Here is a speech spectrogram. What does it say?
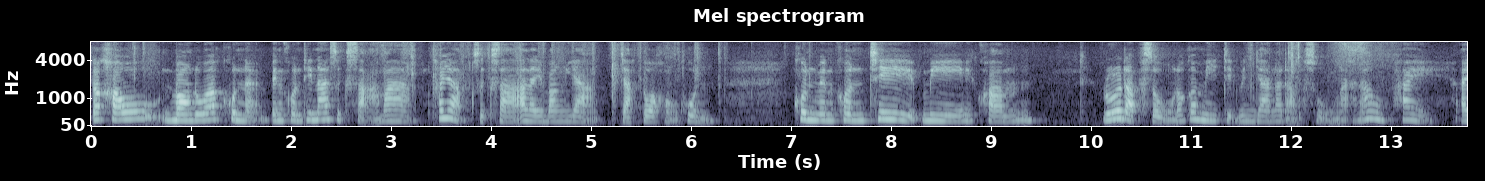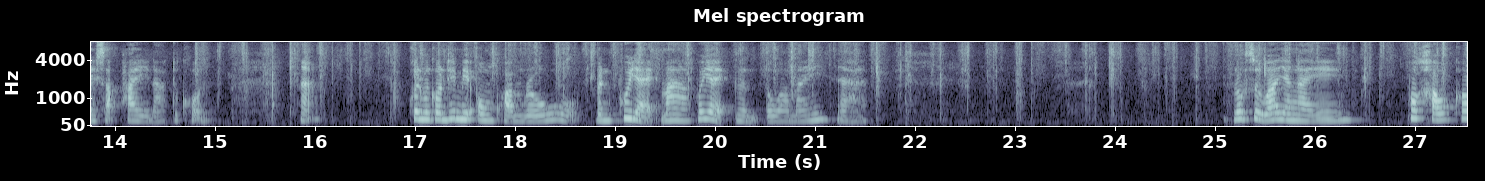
แล้วเขามองดูว่าคุณน่ะเป็นคนที่น่าศึกษามาก เขาอยากศึกษาอะไรบางอย่างจากตัวของคุณ คุณเป็นคนที่มีความรู้ระดับสูง แล้วก็มีจิตวิญญาณระดับสูงอะเอ้าไพ่ไอสับไพ่นะทุกคนนะคุณเป็นคนที่มีองค์ความรู้ เป็นผู้ใหญ่มาก ผู้ใหญ่เกินตัวไหมนะคะรู้สึกว่ายังไง พวกเขาก็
